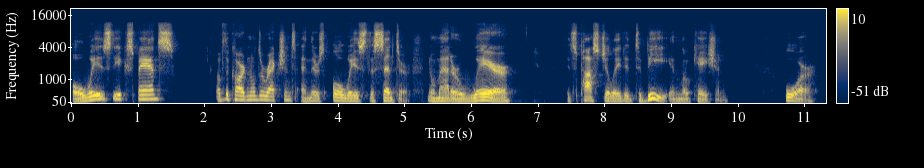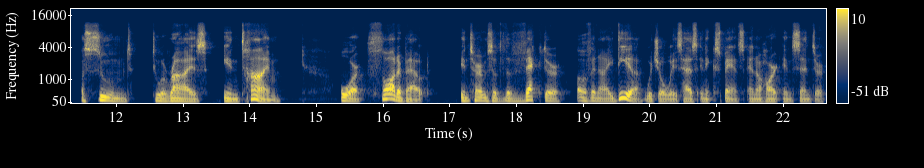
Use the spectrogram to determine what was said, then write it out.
always the expanse of the cardinal directions, and there's always the center, no matter where it's postulated to be in location or assumed to arise in time or thought about in terms of the vector of an idea, which always has an expanse and a heart and center,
